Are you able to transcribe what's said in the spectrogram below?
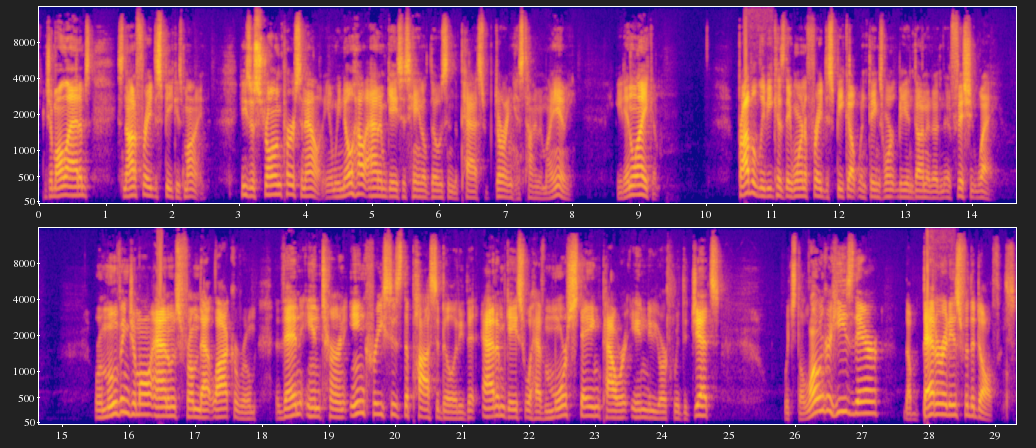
Jamal Adams is not afraid to speak his mind. He's a strong personality, and we know how Adam Gase has handled those in the past during his time in Miami. He didn't like him, probably because they weren't afraid to speak up when things weren't being done in an efficient way. Removing Jamal Adams from that locker room then in turn increases the possibility that Adam Gase will have more staying power in New York with the Jets, which the longer he's there, the better it is for the Dolphins.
